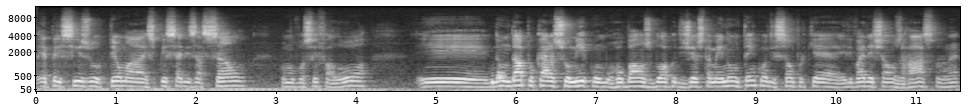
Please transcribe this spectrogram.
é preciso ter uma especialização, como você falou, e não dá para o cara sumir com roubar uns blocos de gesso também, não tem condição, porque ele vai deixar uns rastros, né?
